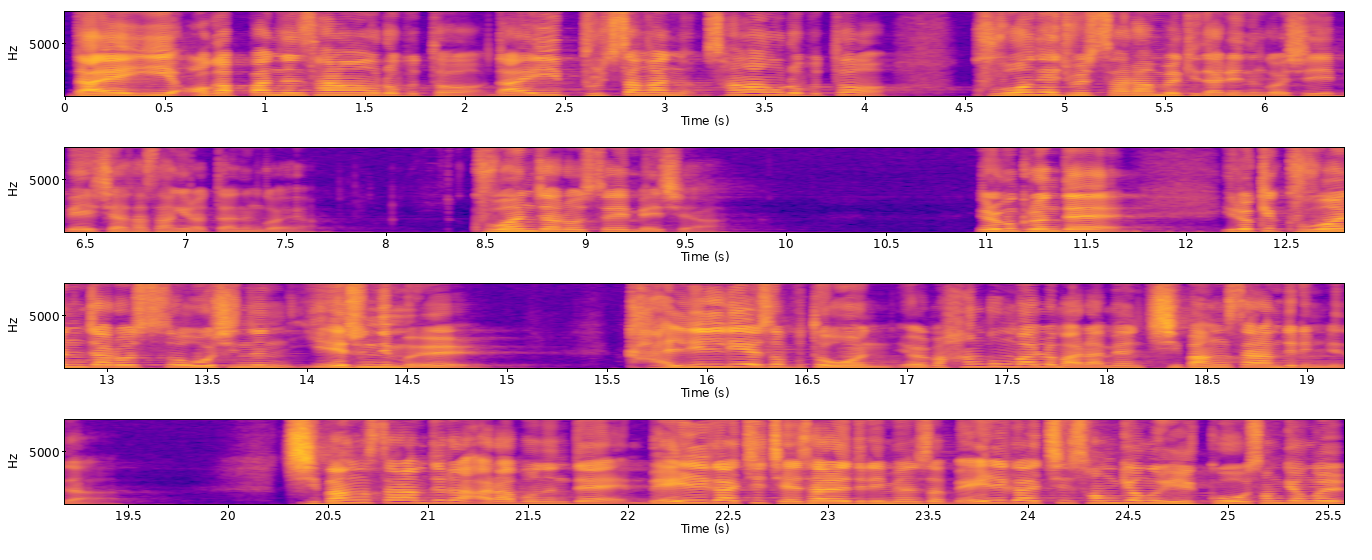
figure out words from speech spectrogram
나의 이 억압받는 상황으로부터 나의 이 불쌍한 상황으로부터 구원해 줄 사람을 기다리는 것이 메시아 사상이었다는 거예요. 구원자로서의 메시아. 여러분 그런데 이렇게 구원자로서 오시는 예수님을 갈릴리에서부터 온 여러분 한국말로 말하면 지방 사람들입니다. 지방 사람들은 알아보는데 매일같이 제사를 드리면서 매일같이 성경을 읽고 성경을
